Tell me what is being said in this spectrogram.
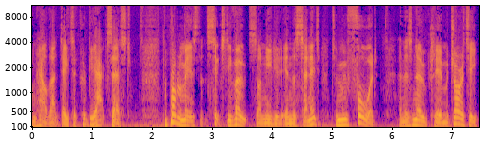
on how that data could be accessed. The problem is that 60 votes are needed in the Senate to move forward, and there's no clear majority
